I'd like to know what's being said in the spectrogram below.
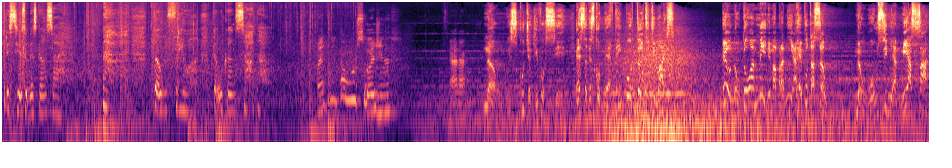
Preciso descansar. Tão frio, tão cansada. Vai enfrentar o urso hoje, né? Caraca. Não, escute aqui você. Essa descoberta é importante demais. Eu não dou a mínima pra minha reputação. Não ouse me ameaçar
